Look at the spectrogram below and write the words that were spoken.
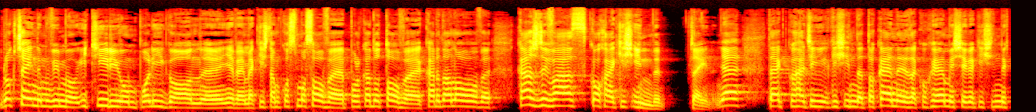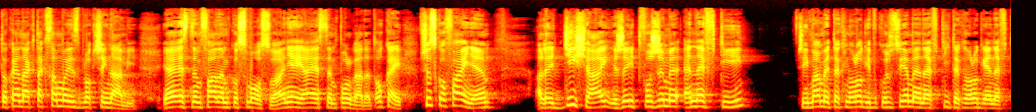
blockchainy mówimy o Ethereum, Polygon, e, nie wiem, jakieś tam kosmosowe, polkadotowe, cardanowe. Każdy was kocha jakiś inny chain, nie? Tak jak kochacie jakieś inne tokeny, zakochujemy się w jakichś innych tokenach, tak samo jest z blockchainami. Ja jestem fanem kosmosu, a nie, ja jestem Polkadot. Okej, okay, wszystko fajnie, ale dzisiaj, jeżeli tworzymy NFT, czyli mamy technologię, wykorzystujemy NFT, technologię NFT,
